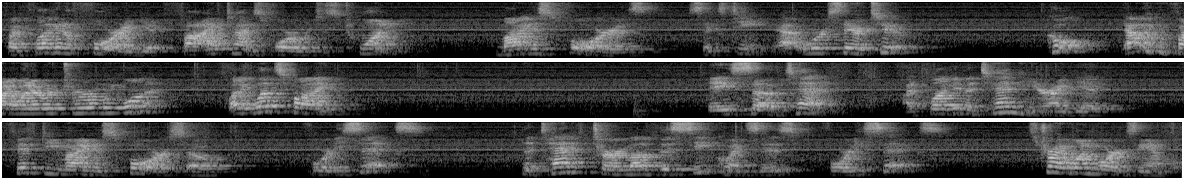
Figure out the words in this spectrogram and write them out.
If I plug in a 4, I get 5 times 4, which is 20. Minus 4 is 16. That works there too. Cool. Now we can find whatever term we want. Like let's find a sub 10. I plug in a 10 here, I get 50 minus 4, so 46. The 10th term of this sequence is 46. Let's try one more example.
